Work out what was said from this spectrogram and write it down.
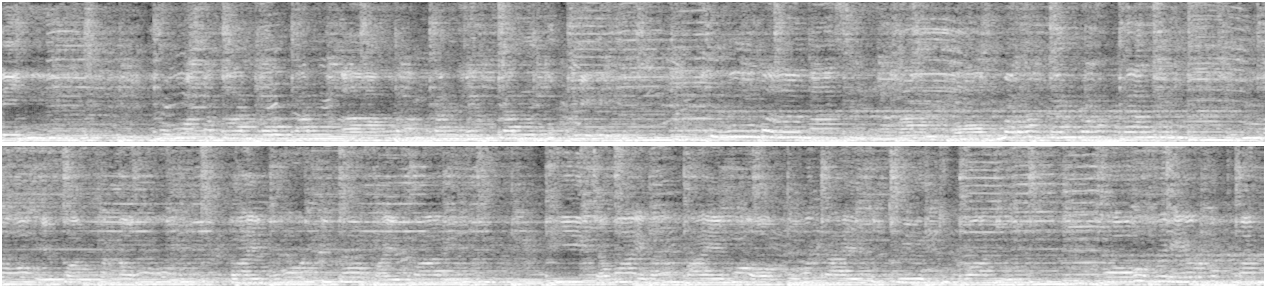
อยู่ฝั่งคณีหัวสะพานตรงกันอาบน้ำกันเห็นกันทุกทีหูมามาสิข้ามคลองมารักกันรักกันถึงน้องอยู่ฝั่งขนองไกลโพ้นที่ก็ใฝ่ฝันพี่จะว่ายน้ำไปมอบหัวใจทุกคืนทุกวันขอให้รักมัน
